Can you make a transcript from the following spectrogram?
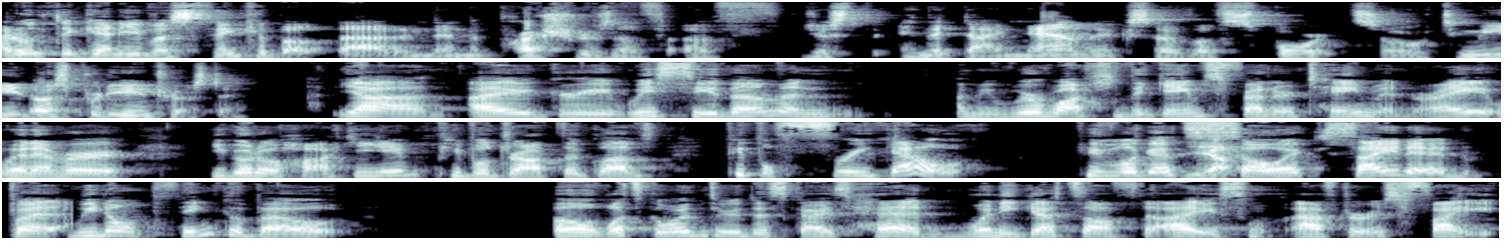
I don't think any of us think about that and, and the pressures of, of just in the dynamics of, of sport. So to me, that was pretty interesting. Yeah, I agree. We see them and I mean, we're watching the games for entertainment, right? Whenever you go to a hockey game, people drop the gloves, people freak out. People get yeah. so excited, but we don't think about, oh, what's going through this guy's head when he gets off the ice after his fight.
